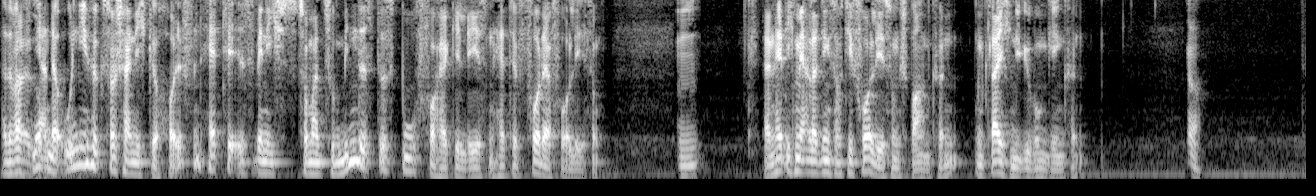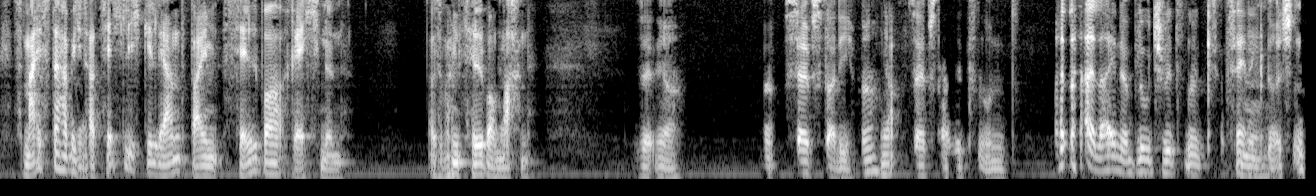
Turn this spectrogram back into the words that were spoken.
Also was Also- mir an der Uni höchstwahrscheinlich geholfen hätte, ist, wenn ich so mal zumindest das Buch vorher gelesen hätte, vor der Vorlesung. Mhm. Dann hätte ich mir allerdings auch die Vorlesung sparen können und gleich in die Übung gehen können. Ja. Das meiste habe ich tatsächlich gelernt beim selber Rechnen. Also beim selber Machen. Ja. Ja, Self-Study. Ne? Ja. Selbst da sitzen und alleine Blut schwitzen und Zähne knirschen.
